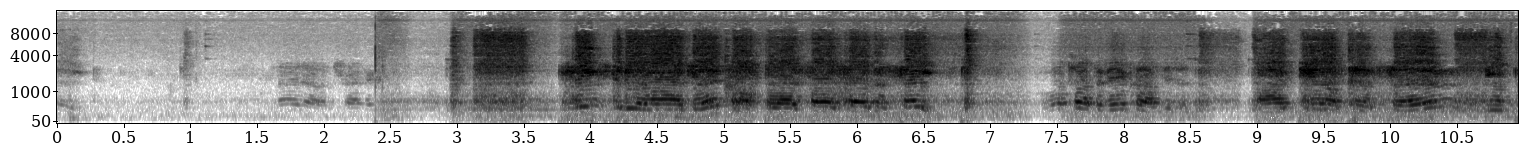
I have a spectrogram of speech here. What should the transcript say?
feet? No known traffic. Seems to be a large aircraft below 5,000 feet. What type of aircraft is it? I cannot confirm. It's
